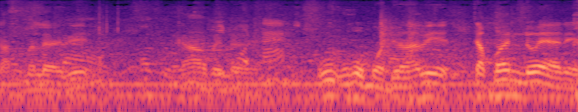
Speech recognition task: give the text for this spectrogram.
จัดมาเลยพี่ข้าวสวยก้าวไปมีเลหมยดนะโอ้โหหมดอยู่แล้วพี่จะเบิ้ลด้วยอะนี่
